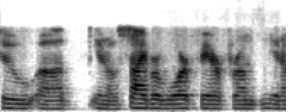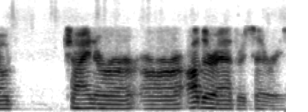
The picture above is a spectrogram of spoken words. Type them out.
to, uh, you know, cyber warfare from, you know, China or, or other adversaries.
